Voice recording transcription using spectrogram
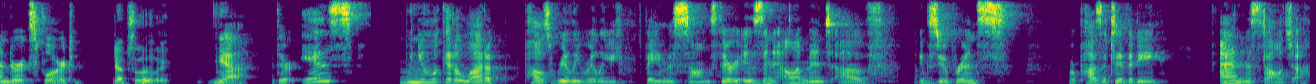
underexplored. Absolutely. Yeah. There is, when you look at a lot of Paul's really, really famous songs, there is an element of exuberance or positivity and nostalgia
